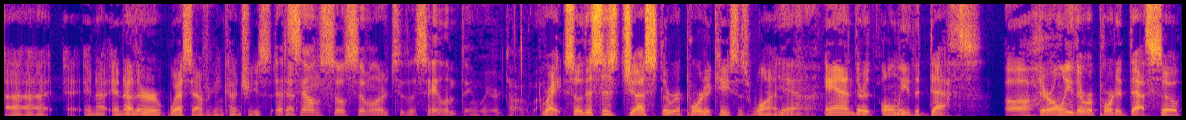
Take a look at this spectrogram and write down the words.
Uh, in, uh, in other West African countries, that deaths- sounds so similar to the Salem thing we were talking about. right. So this is just the reported cases, one, Yeah. and they're only the deaths. Oh. They're only the reported deaths. So,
